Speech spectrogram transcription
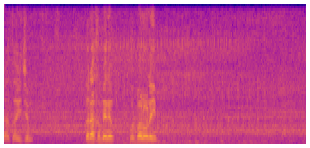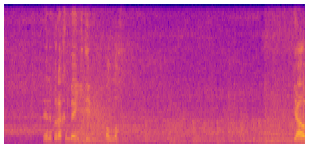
Ya dayıcım. Bırakın beni. Kurban olayım. Beni bırakın ben gideyim. Allah. Ya.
